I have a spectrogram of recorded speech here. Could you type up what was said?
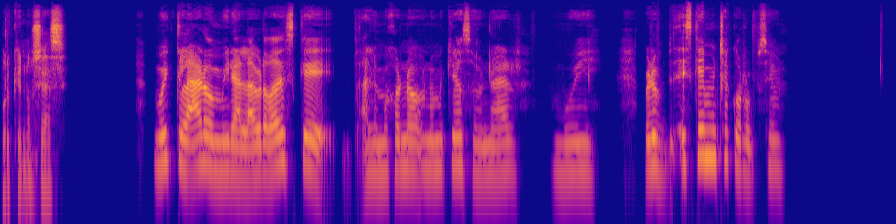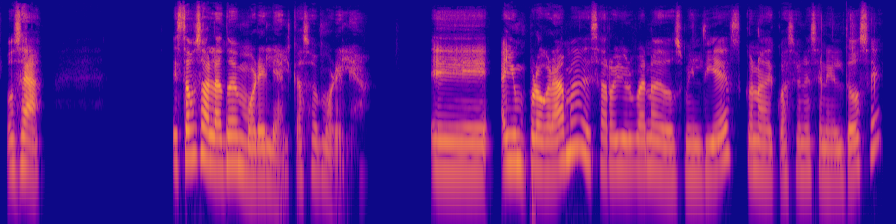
¿Por qué no se hace? Muy claro, mira, la verdad es que a lo mejor no, no me quiero sonar muy, pero es que hay mucha corrupción. O sea, estamos hablando de Morelia, el caso de Morelia. Eh, hay un programa de desarrollo urbano de 2010 con adecuaciones en el 12,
